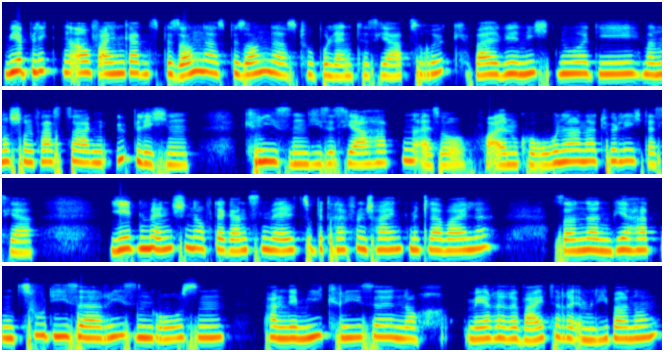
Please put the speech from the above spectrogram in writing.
Wir blicken auf ein ganz besonders, besonders turbulentes Jahr zurück, weil wir nicht nur die, man muss schon fast sagen, üblichen Krisen dieses Jahr hatten, also vor allem Corona natürlich, das ja jeden Menschen auf der ganzen Welt zu betreffen scheint mittlerweile sondern wir hatten zu dieser riesengroßen Pandemiekrise noch mehrere weitere im Libanon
